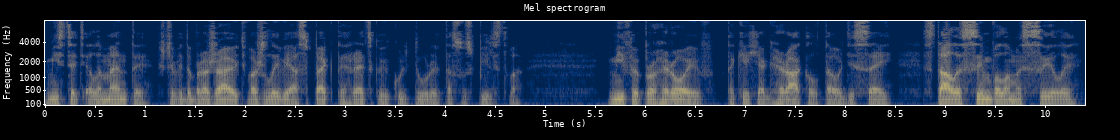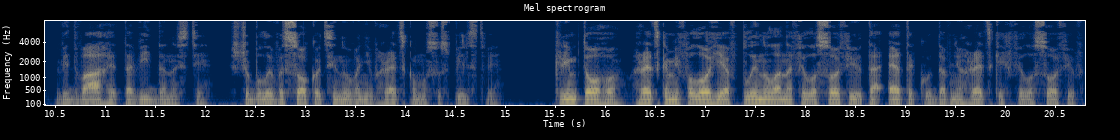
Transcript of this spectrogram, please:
містять елементи, що відображають важливі аспекти грецької культури та суспільства. Міфи про героїв, таких як Геракл та Одіссей, стали символами сили, відваги та відданості, що були високо цінувані в грецькому суспільстві. Крім того, грецька міфологія вплинула на філософію та етику давньогрецьких філософів,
